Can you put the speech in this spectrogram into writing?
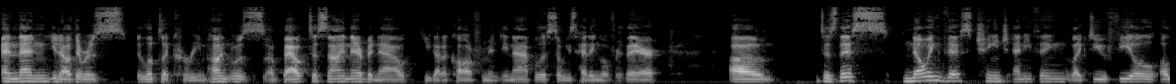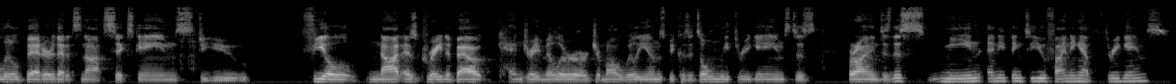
and then you know there was it looked like Kareem Hunt was about to sign there, but now he got a call from Indianapolis, so he's heading over there. Um, does this knowing this change anything? Like, do you feel a little better that it's not six games? Do you feel not as great about Kendre Miller or Jamaal Williams because it's only three games? Does Brian? Does this mean anything to you? Finding out three games?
